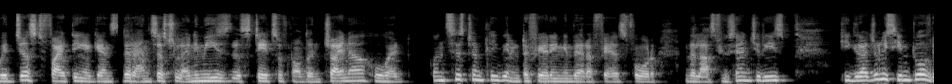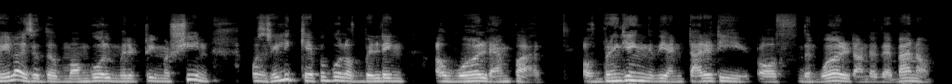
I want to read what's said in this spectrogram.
with just fighting against their ancestral enemies, the states of northern China, who had consistently been interfering in their affairs for the last few centuries. He gradually seemed to have realized that the Mongol military machine was really capable of building a world empire, of bringing the entirety of the world under their banner,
